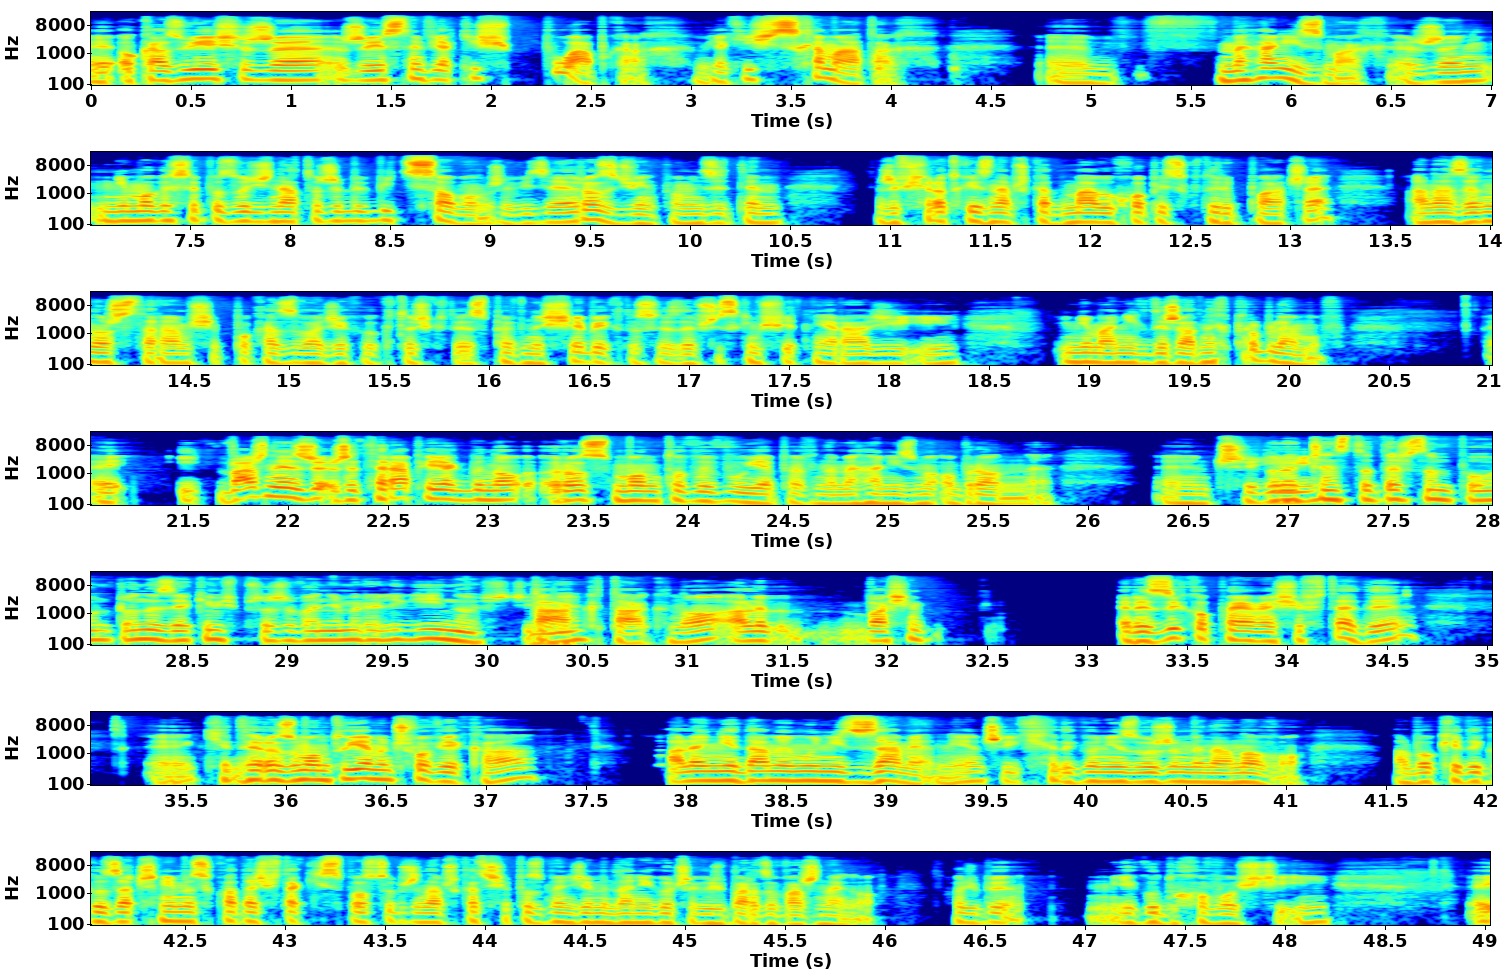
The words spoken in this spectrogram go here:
y, okazuje się, że, że jestem w jakichś pułapkach, w jakichś schematach, w mechanizmach, że nie mogę sobie pozwolić na to, żeby być sobą, że widzę rozdźwięk pomiędzy tym, że w środku jest na przykład mały chłopiec, który płacze, a na zewnątrz staram się pokazywać jako ktoś, kto jest pewny siebie, kto sobie ze wszystkim świetnie radzi i, i nie ma nigdy żadnych problemów. E, I ważne jest, że, że terapia jakby no rozmontowywuje pewne mechanizmy obronne. E, czyli... Które często też są połączone z jakimś przeżywaniem religijności. Tak, nie? tak, no ale właśnie ryzyko pojawia się wtedy, kiedy rozmontujemy człowieka, ale nie damy mu nic w zamian, nie? czyli kiedy go nie złożymy na nowo, albo kiedy go zaczniemy składać w taki sposób, że na przykład się pozbędziemy dla niego czegoś bardzo ważnego, choćby jego duchowości. I,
